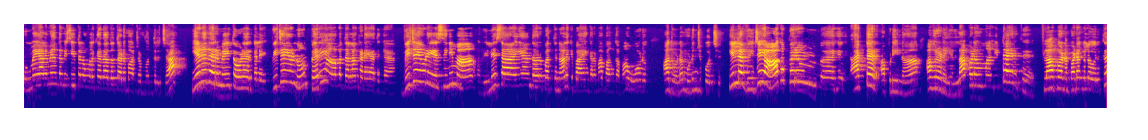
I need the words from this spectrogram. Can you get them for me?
உண்மையாலுமே அந்த விஷயத்துல உங்களுக்கு ஏதாவது தடுமாற்றம் வந்துருச்சா? எனதருமை தோழர்களே விஜயனும் பெரிய ஆபத்தெல்லாம் கிடையாதுங்க. விஜயுடைய சினிமா ரிலீஸ் ஆகி அந்த ஒரு பத்து நாளைக்கு பயங்கரமா பங்கமா ஓடும். அதோட முடிஞ்சு போச்சு. இல்ல விஜய் ஆகப்பெரும் ஆக்டர் அப்படின்னா அவரோட எல்லா படமுமா ஹிட் ஆயிருக்கு. ஃபிளாப் ஆன படங்களும் இருக்கு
